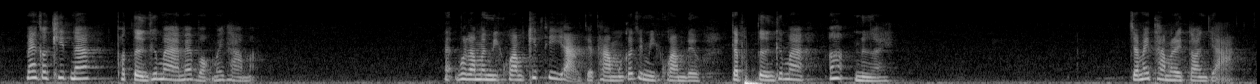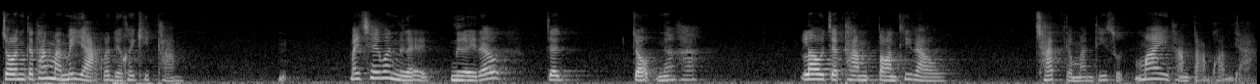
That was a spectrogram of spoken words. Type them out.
ๆ แม่ก็คิดนะ พอตื่นขึ้นมาแม่บอกไม่ทำอะเวลามันมีความคิดที่อยากจะทำมันก็จะมีความเร็ว แต่พอตื่นขึ้นมาอะเหนื่อย จะไม่ทำอะไรตอนอยาก จนกระทั่งมันไม่อยากแล้วเดี๋ยวค่อยคิดทำไม่ใช่ว่าเหนื่อยเหนื่อยแล้วจะจบนะคะ เราจะทำตอนที่เรา ชัดกับมันที่สุดไม่ทำตามความอยาก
